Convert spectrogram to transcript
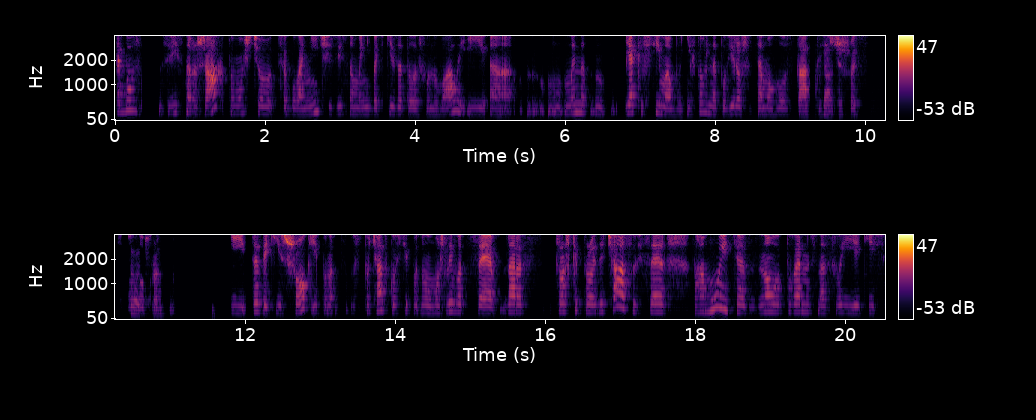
Це був, звісно, жах, тому що це була ніч, і, звісно, мені батьки зателефонували, і е, ми, як і всі, мабуть, ніхто вже не повірив, що це могло статися, що щось Точно. І це якийсь шок, і спочатку всі подумали, можливо, це зараз трошки пройде часу, все вгамується, знову повернеться на свої якісь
